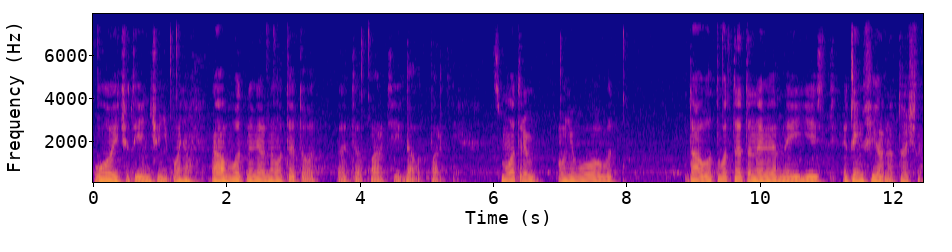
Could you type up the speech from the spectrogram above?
Ой, что-то я ничего не понял. А, вот, наверное, вот это вот. Это партии. Да, вот партии. Смотрим. У него вот... Да, вот, вот это, наверное, и есть. Это Инферно, точно.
